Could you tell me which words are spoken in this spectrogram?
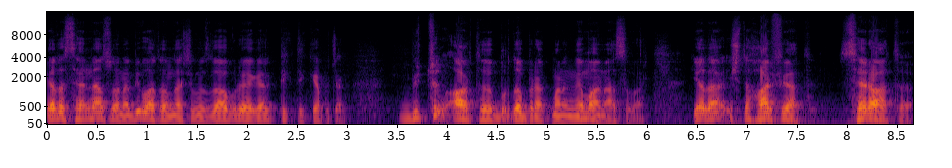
Ya da senden sonra bir vatandaşımız daha buraya gelip piknik yapacak. Bütün artığı burada bırakmanın ne manası var? Ya da işte harfiyat, sera atığı.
